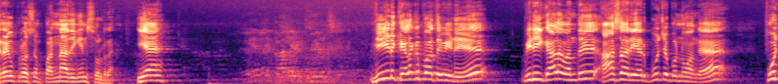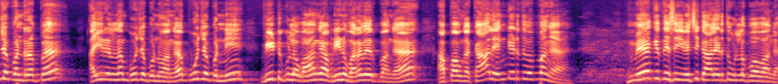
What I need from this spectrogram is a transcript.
கிரகப்பிரவேசம் பண்ணாதீங்கன்னு சொல்கிறேன் ஏன்? வீடு கிழக்கு பார்த்த வீடு விடிய காலம் வந்து ஆசாரியார் பூஜை பண்ணுவாங்க. பூஜை பண்ணுறப்ப ஐரெல்லாம் பூஜை பண்ணுவாங்க. பூஜை பண்ணி வீட்டுக்குள்ளே வாங்க அப்படின்னு வரவேற்பாங்க. அப்போ அவங்க கால் எங்கே எடுத்து வைப்பாங்க? மேற்கு திசையை வச்சு கால் எடுத்து உள்ளே போவாங்க.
